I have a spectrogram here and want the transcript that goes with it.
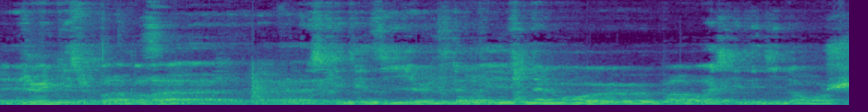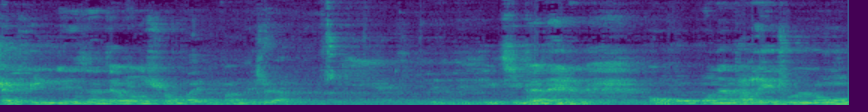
J'avais une question par rapport à, ce qui était dit euh, tout à l'heure et finalement euh, par rapport à ce qui était dit dans chacune des interventions, des, petits panels. On, a parlé tout le long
